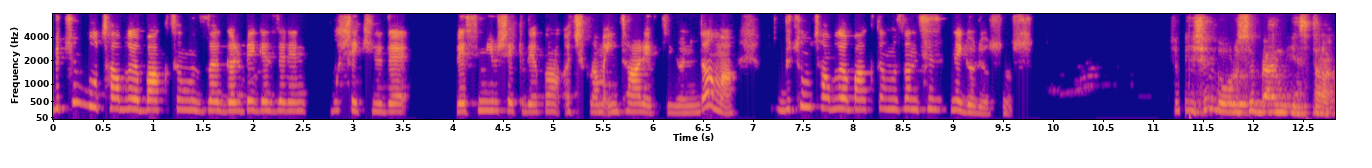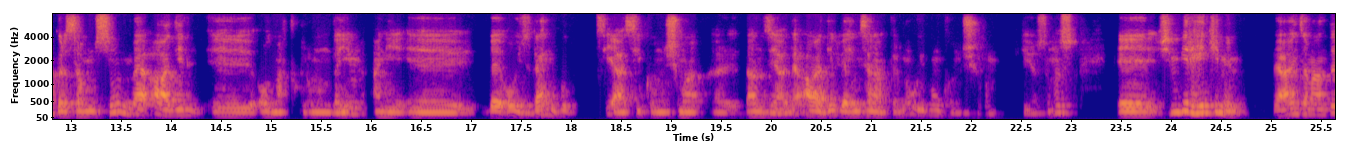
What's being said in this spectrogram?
Bütün bu tabloya baktığımızda Garibe Gezer'in bu şekilde resmi bir şekilde yapılan açıklama intihar ettiği yönünde ama bütün tabloya baktığımızda siz ne görüyorsunuz? Şimdi işin doğrusu ben insan hakları savunucusuyum ve adil e, olmak durumundayım. Hani e, ve o yüzden bu siyasi konuşmadan ziyade adil ve insan haklarına uygun konuşurum diyorsunuz. E, şimdi bir hekimim ve aynı zamanda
